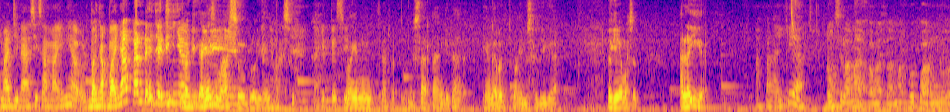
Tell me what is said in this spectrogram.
imajinasi sama ini ya banyak-banyak kan deh jadinya. Logikanya sih masuk, logikanya masuk. nah itu sih. Semakin besar tangan kita, yang dapat semakin besar juga. Logikanya masuk. Ada lagi gak? apalagi ya Lu masih lama ya? Kalau masih lama, gue ke warung dulu.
